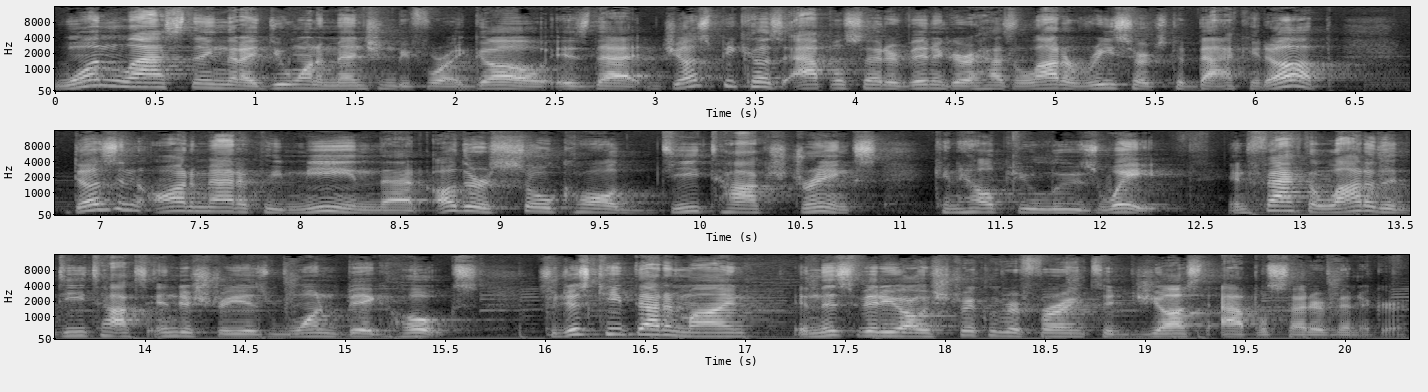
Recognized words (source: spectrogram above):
One last thing that I do want to mention before I go is that just because apple cider vinegar has a lot of research to back it up, doesn't automatically mean that other so-called detox drinks can help you lose weight. In fact, a lot of the detox industry is one big hoax. So just keep that in mind. In this video, I was strictly referring to just apple cider vinegar.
